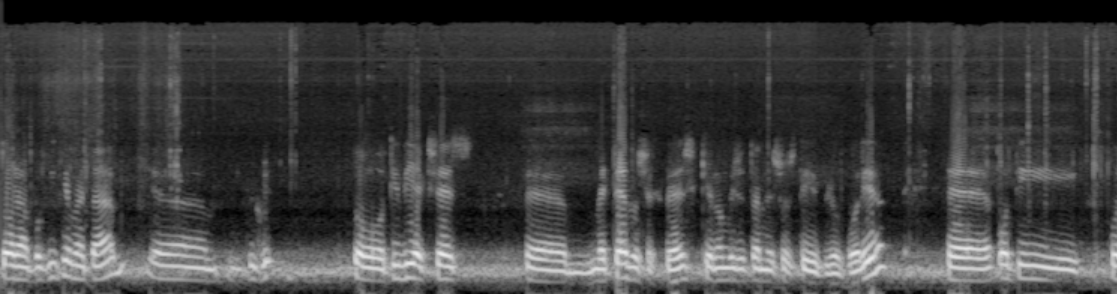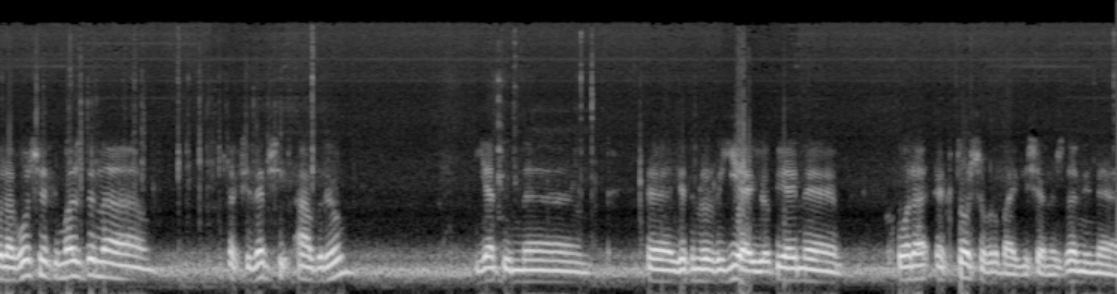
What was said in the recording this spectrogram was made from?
Τώρα από εκεί και μετά ε, το TVXS ε, μετέδωσε χθες και νομίζω ήταν σωστή η πληροφορία ε, ότι ο λαγός ετοιμάζεται να ταξιδέψει αύριο για την, ε, ε, για την Νορβηγία η οποία είναι χώρα εκτός Ευρωπαϊκής Ένωσης δεν είναι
